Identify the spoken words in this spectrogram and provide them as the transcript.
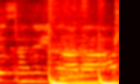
sangriara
